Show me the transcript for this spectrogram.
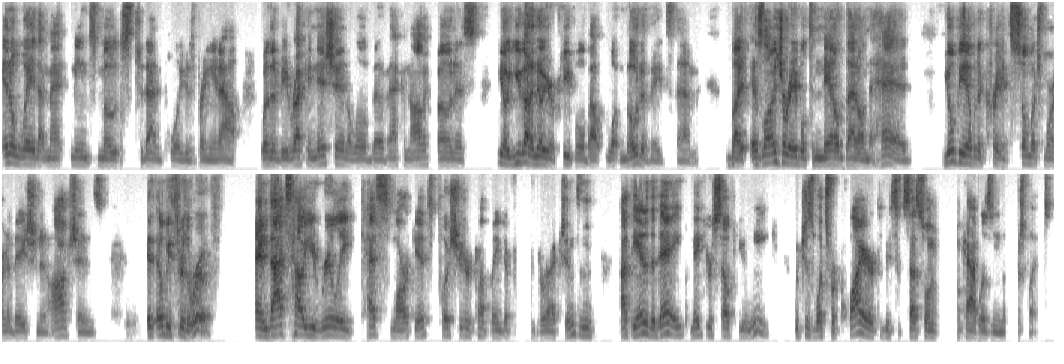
in a way that means most to that employee who's bringing it out, whether it be recognition, a little bit of economic bonus, you know you got to know your people about what motivates them. But as long as you're able to nail that on the head you'll be able to create so much more innovation and options. It, will be through the roof. And that's how you really test markets push your company in different directions. And at the end of the day make yourself unique which is what's required to be successful in capitalism in the first place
